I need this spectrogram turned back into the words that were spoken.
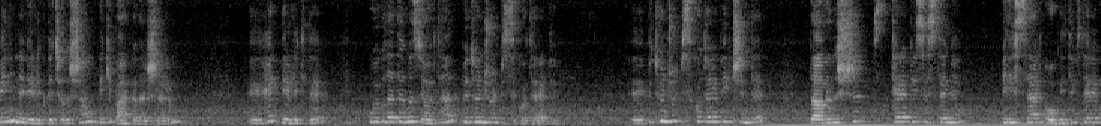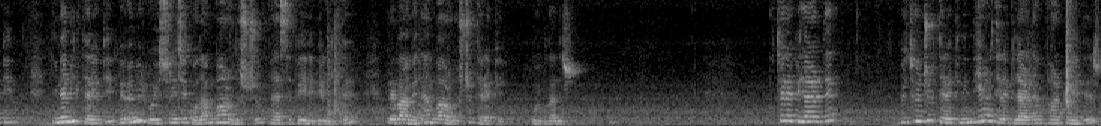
benimle birlikte çalışan ekip arkadaşlarım e, hep birlikte uyguladığımız yöntem bütüncül psikoterapi. Bütüncül psikoterapi içinde davranışçı terapi sistemi, bilişsel kognitif terapi, dinamik terapi ve ömür boyu sürecek olan varoluşçu felsefeyle birlikte devam eden varoluşçu terapi uygulanır. Terapilerde bütüncül terapinin diğer terapilerden farkı nedir?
